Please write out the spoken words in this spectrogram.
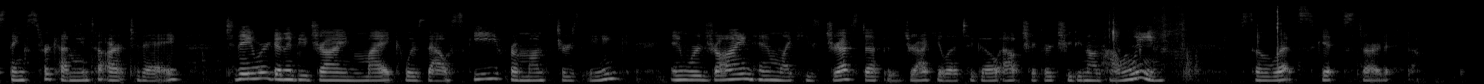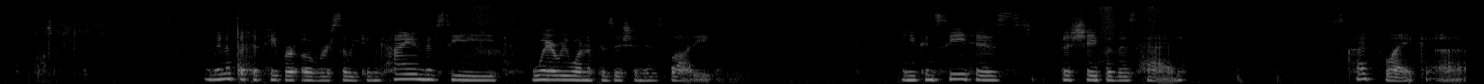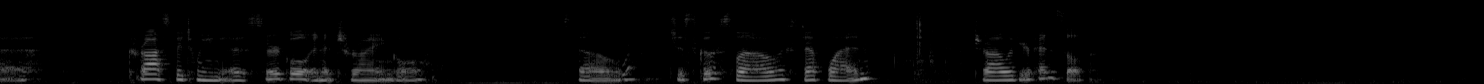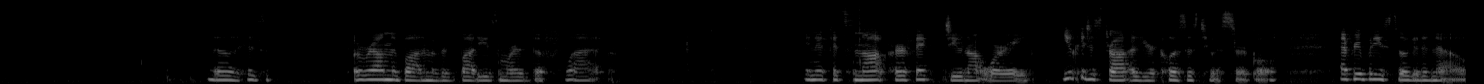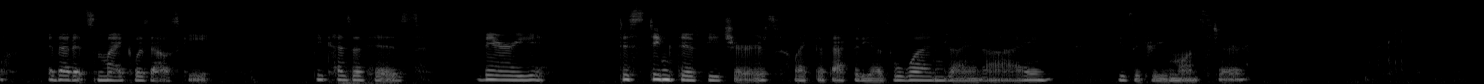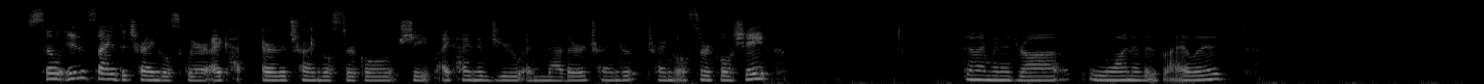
thanks for coming to art today. Today we're going to be drawing Mike Wazowski from Monsters Inc. And we're drawing him like he's dressed up as Dracula to go out trick-or-treating on Halloween. So let's get started. I'm going to put the paper over so we can kind of see where we want to position his body. And you can see his the shape of his head. It's kind of like a cross between a circle and a triangle. So just go slow. Step one, draw with your pencil. No, his around the bottom of his body is more the flat. And if it's not perfect, do not worry. You could just draw as you're closest to a circle. Everybody's still gonna know that it's Mike Wazowski because of his very distinctive features, like the fact that he has one giant eye. He's a green monster. So inside the triangle square, I or the triangle circle shape, I kind of drew another triangle triangle circle shape. Then I'm going to draw one of his eyelids,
